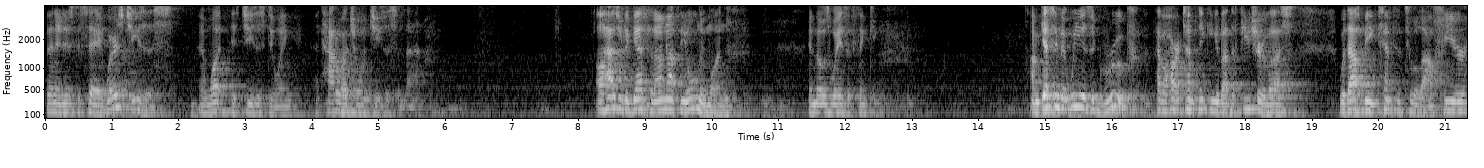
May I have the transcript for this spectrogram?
Than it is to say, where's Jesus? And what is Jesus doing? And how do I join Jesus in that? I'll hazard a guess that I'm not the only one in those ways of thinking. I'm guessing that we as a group have a hard time thinking about the future of us without being tempted to allow fear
